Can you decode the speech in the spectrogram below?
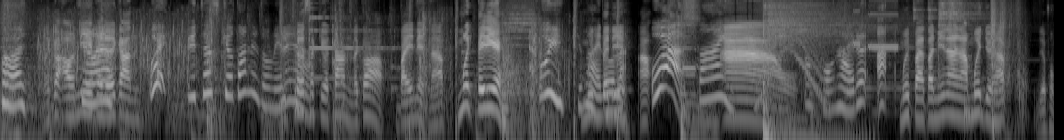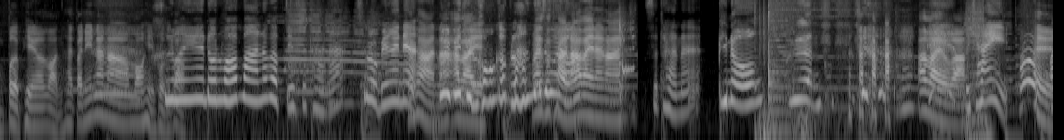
ไปมันก็เอานี่เดี๋ยวไปนะเลยกันเฮ้ยวิเทอร์สเกลตันอยู่ตรงนี้ลิเลยเทอร์สเกลตันแล้วก็ไบเน็ตนะครับมืดไปดิ อุ้ยชิบมืดหายไปโดนดิละอ้าว อ้วตายอ้าว เอาของหายด้วยอะมืดไปตอนนี้นานามืดอยู่นะครับ เดี๋ยวผมเปิดเพลงหลอนให้ตอนนี้นานามองเห็นผมหคืรือออะเปไรล่า อะโดนวาร์ปมาแล้วแบบติดสถานะ สรุปยังไงเนี่ยสถานะเฮ้ยพี่อะไรถือของกับหลังไม่สด้วยถานะเหรออะไรนานาสถานะ พี่น้องเพื่อน อะไรวะไม่ใช่เฮ้ยไป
